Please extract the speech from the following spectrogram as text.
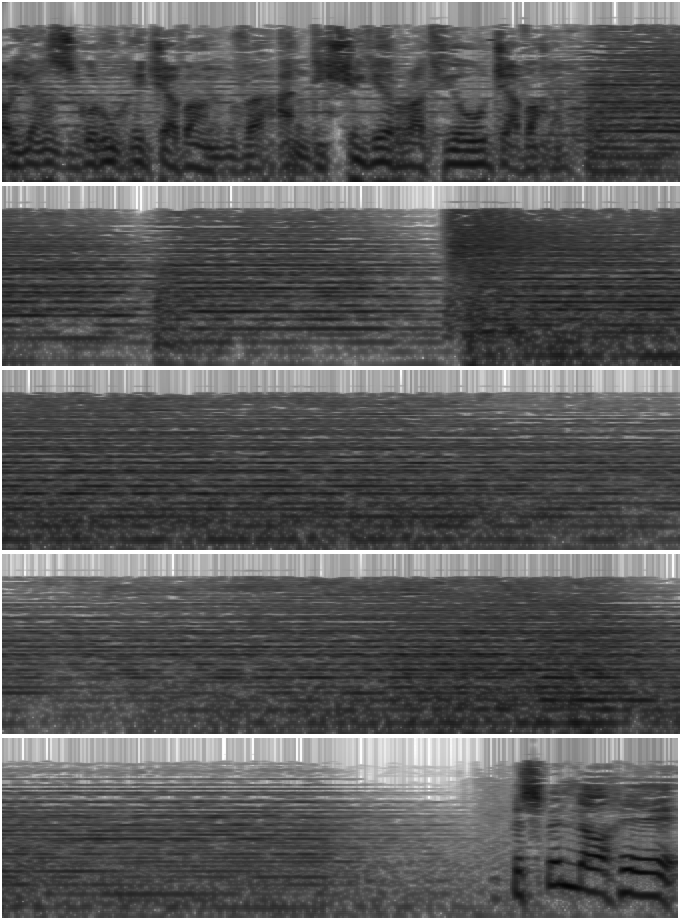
کاری از گروه جوان و اندیشه رادیو جوان. بسم الله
